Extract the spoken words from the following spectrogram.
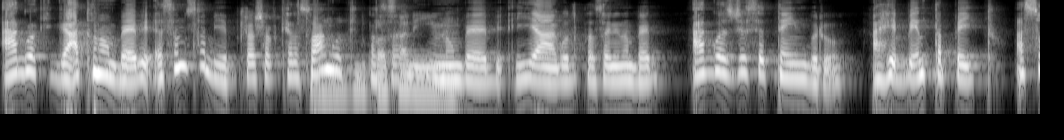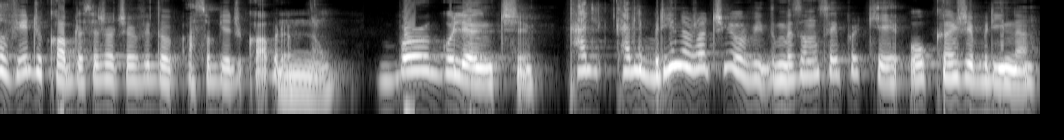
água que gato não bebe. Essa eu não sabia, porque eu achava que era só água que Do passarinho passarinho, não né? bebe. E a água do passarinho não bebe. Águas de setembro, arrebenta peito. Assovia de cobra, você já tinha ouvido assobia de cobra? Não. Borbulhante. Cali- calibrina eu já tinha ouvido, mas eu não sei porquê. Ou canjibrina.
